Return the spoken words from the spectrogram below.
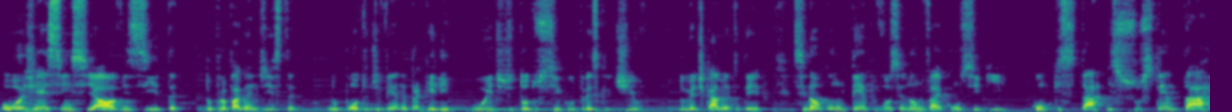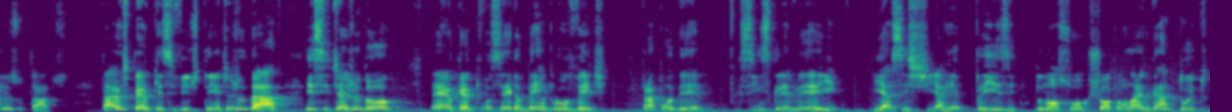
Hoje é essencial a visita do propagandista no ponto de venda para que ele cuide de todo o ciclo prescritivo do medicamento dele. Senão, com o tempo, você não vai conseguir conquistar e sustentar resultados. Tá? Eu espero que esse vídeo tenha te ajudado e se te ajudou, é, eu quero que você também aproveite para poder se inscrever aí e assistir a reprise do nosso workshop online gratuito.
